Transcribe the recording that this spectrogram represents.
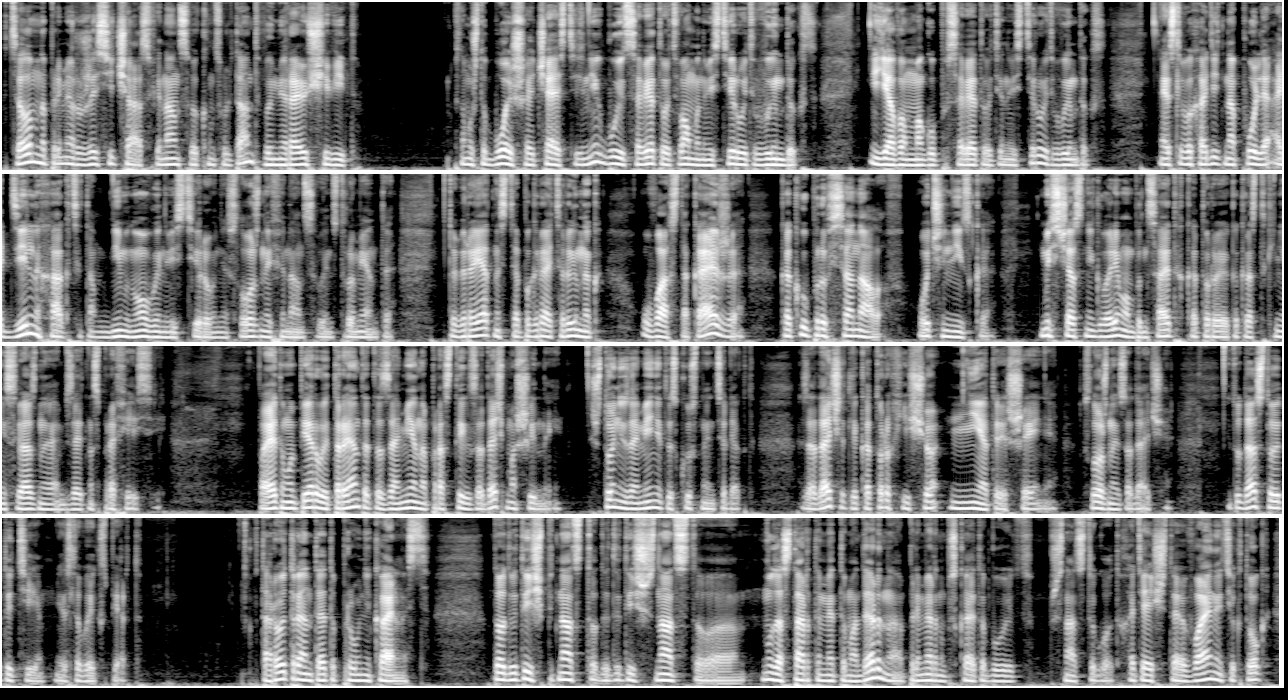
В целом, например, уже сейчас финансовый консультант – вымирающий вид, потому что большая часть из них будет советовать вам инвестировать в индекс, и я вам могу посоветовать инвестировать в индекс. А если выходить на поле отдельных акций, там дневного инвестирования, сложные финансовые инструменты, то вероятность обыграть рынок у вас такая же, как и у профессионалов, очень низкая. Мы сейчас не говорим об инсайтах, которые как раз-таки не связаны обязательно с профессией. Поэтому первый тренд – это замена простых задач машиной. Что не заменит искусственный интеллект? Задачи, для которых еще нет решения. Сложные задачи. И туда стоит идти, если вы эксперт. Второй тренд – это про уникальность до 2015-2016, ну, до старта метамодерна, примерно пускай это будет 16 год. Хотя я считаю Вайн и ТикТок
